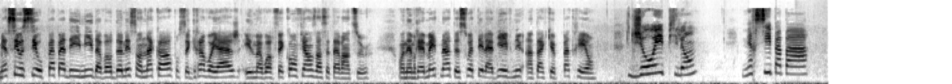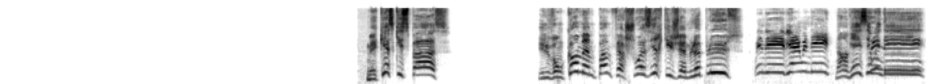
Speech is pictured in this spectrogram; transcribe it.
Merci aussi au Papa d'Amy d'avoir donné son accord pour ce grand voyage et de m'avoir fait confiance dans cette aventure. On aimerait maintenant te souhaiter la bienvenue en tant que Patreon. Joey Pilon. Merci, papa. Mais qu'est-ce qui se passe? Ils vont quand même pas me faire choisir qui j'aime le plus Windy, viens Windy! Non, viens ici, Wendy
